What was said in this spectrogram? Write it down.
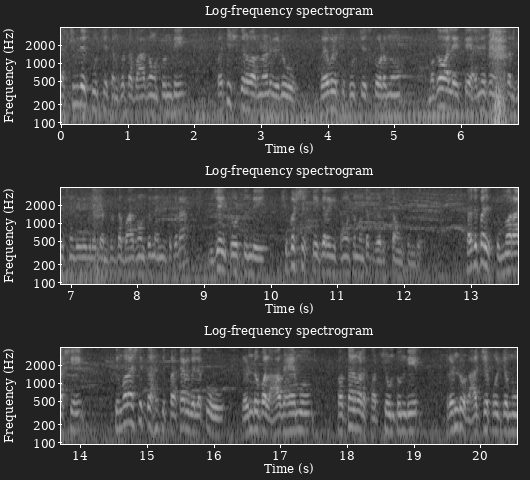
లక్ష్మీదేవి పూజ చేసే అనుకుంత బాగా ఉంటుంది. ప్రతి శుక్రవారం నాడు వీడు దైవలక్ష్మి పూజ చేసుకోవడము మగవాళ్ళు అయితే అన్ని సంవత్సరాలు చేసిన వీళ్ళకి అంతంత బాగుంటుంది అన్నిటి కూడా విజయం కోరుతుంది. శుభశ్రీ స్వీకరణ ఈ సంవత్సరం అంతా గడుస్తూ ఉంటుంది. తదుపరి సింహరాశి. సింహరాశి గ్రహస్థి ప్రకారం వీళ్ళకు రెండు రూపాయల ఆదాయము పద్నాలుగు వేల ఖర్చు ఉంటుంది. రెండు రాజ్య పూజ్యము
